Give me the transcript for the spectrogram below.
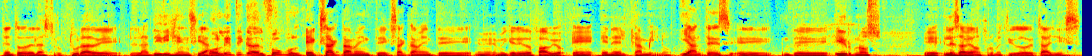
dentro de la estructura de la dirigencia. Política del fútbol. Exactamente, exactamente, eh, mi querido Fabio, eh, en el camino. Y antes de irnos, les habíamos prometido detalles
